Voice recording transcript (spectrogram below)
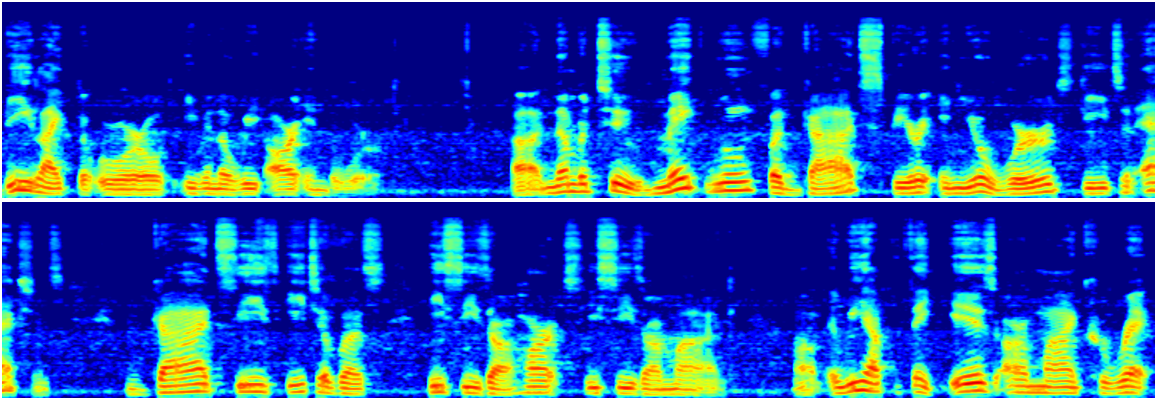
be like the world, even though we are in the world. Uh, number two, make room for God's Spirit in your words, deeds, and actions. God sees each of us. He sees our hearts. He sees our mind. Um, and we have to think is our mind correct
